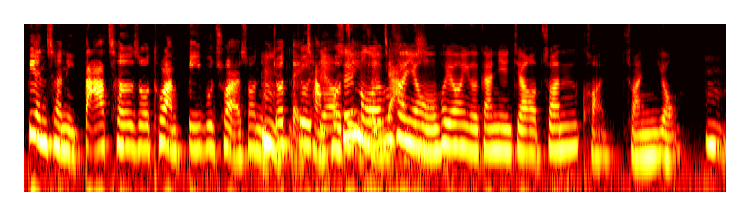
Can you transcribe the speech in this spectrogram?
变成你搭车的时候突然逼不出来的时候，你就得强迫自己。所以某个部分我们会用一个概念叫专款专用。嗯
